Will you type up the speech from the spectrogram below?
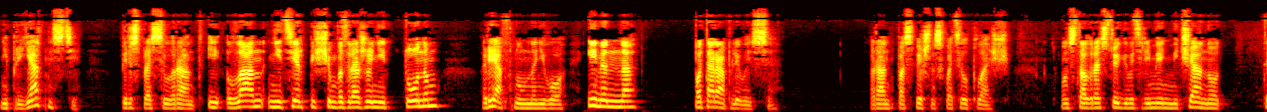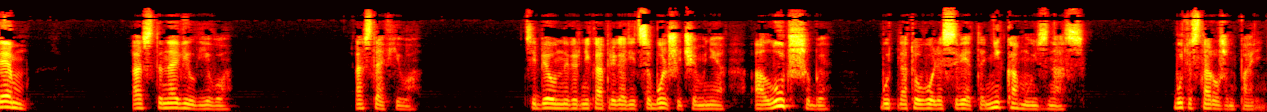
«Неприятности?» — переспросил Ранд, и Лан, нетерпящим возражений тоном, рявкнул на него. «Именно. Поторапливайся». Ранд поспешно схватил плащ. Он стал расстегивать ремень меча, но Тем остановил его. Оставь его. Тебе он наверняка пригодится больше, чем мне, а лучше бы, будь на то воля света, никому из нас. Будь осторожен, парень.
